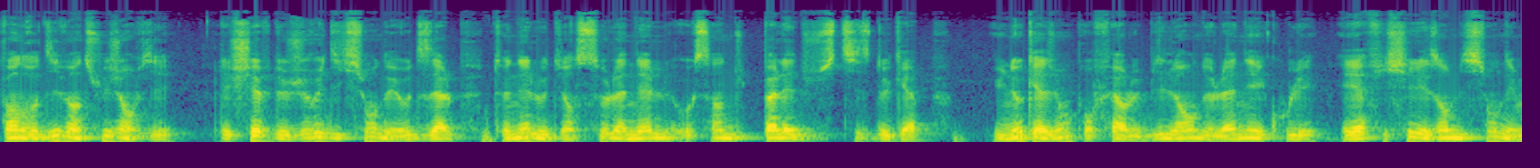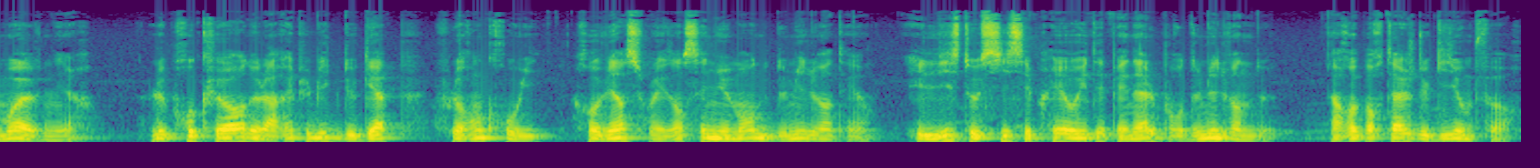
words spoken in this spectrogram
Vendredi 28 janvier, les chefs de juridiction des Hautes-Alpes tenaient l'audience solennelle au sein du palais de justice de Gap. Une occasion pour faire le bilan de l'année écoulée et afficher les ambitions des mois à venir. Le procureur de la République de Gap, Florent Crouy, revient sur les enseignements de 2021. Il liste aussi ses priorités pénales pour 2022. Un reportage de Guillaume Faure.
